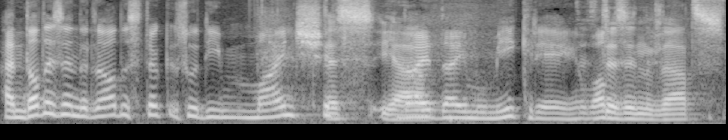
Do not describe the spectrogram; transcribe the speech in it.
En dat is inderdaad een stuk zo die mindshift is- ja. dat, je, dat je moet meekrijgen. Het is inderdaad...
